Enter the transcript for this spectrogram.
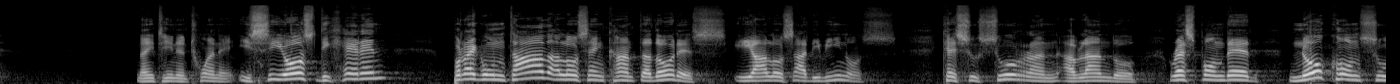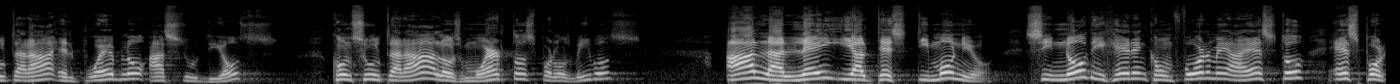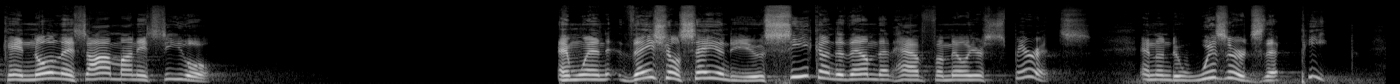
19 and 20. Y si os dijeren, preguntad a los encantadores y a los adivinos que susurran hablando, Responded, ¿no consultará el pueblo a su Dios? ¿Consultará a los muertos por los vivos? A la ley y al testimonio. Si no dijeren conforme a esto, es porque no les ha amanecido. And when they shall say unto you, Seek unto them that have familiar spirits, and unto wizards that peep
